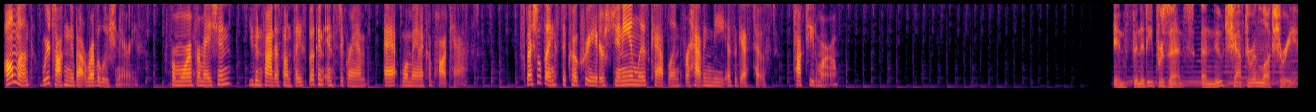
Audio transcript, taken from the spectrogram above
All month, we're talking about revolutionaries. For more information, you can find us on Facebook and Instagram at Womanica Podcast. Special thanks to co creators Jenny and Liz Kaplan for having me as a guest host. Talk to you tomorrow. Infiniti presents a new chapter in luxury,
